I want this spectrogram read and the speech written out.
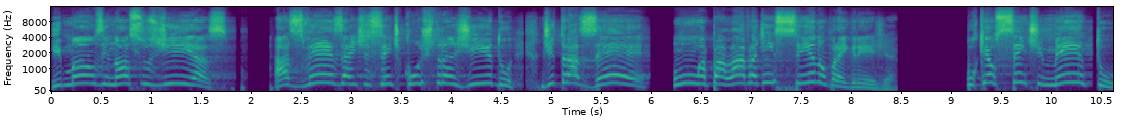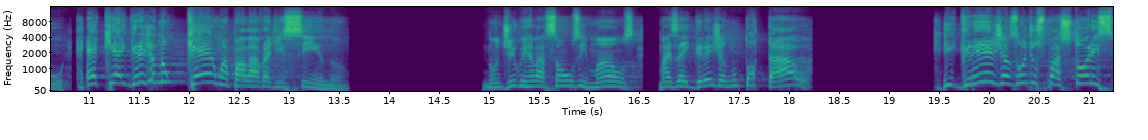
Irmãos, em nossos dias, às vezes a gente se sente constrangido de trazer uma palavra de ensino para a igreja. Porque o sentimento é que a igreja não quer uma palavra de ensino. Não digo em relação aos irmãos, mas a igreja no total. Igrejas onde os pastores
